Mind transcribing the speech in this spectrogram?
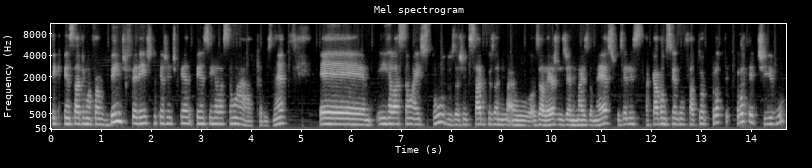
tem que pensar de uma forma bem diferente do que a gente pensa em relação a ácaros, né? É, em relação a estudos, a gente sabe que os, os alérgenos de animais domésticos, eles acabam sendo um fator prote protetivo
